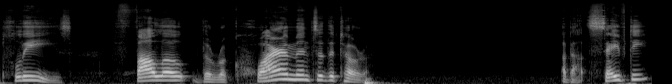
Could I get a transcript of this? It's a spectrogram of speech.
Please follow the requirements of the Torah about safety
